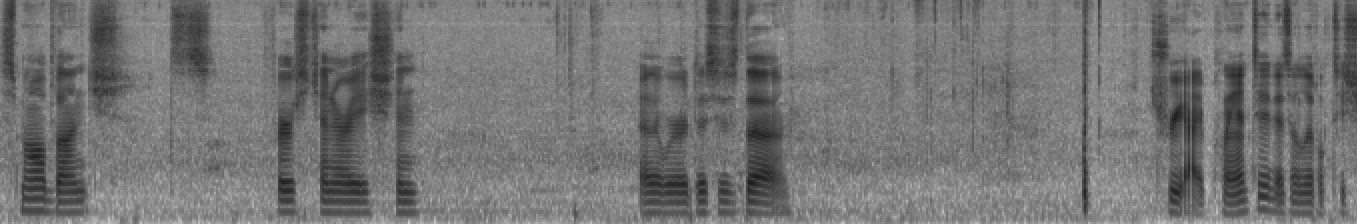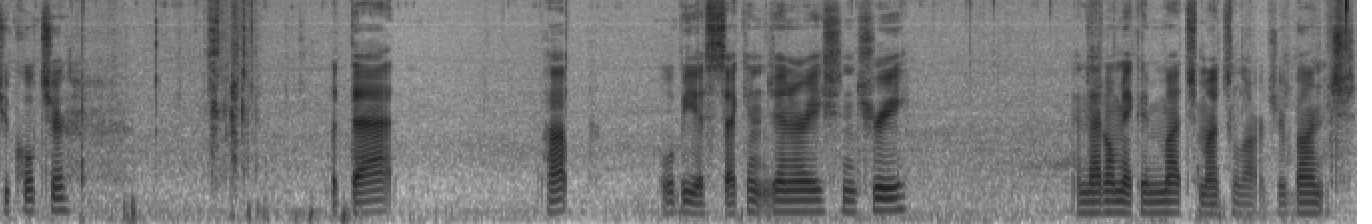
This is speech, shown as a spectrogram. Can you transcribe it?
small bunch. It's first generation. In other words, this is the tree I planted as a little tissue culture. But that pup will be a second generation tree. And that'll make a much, much larger bunch.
